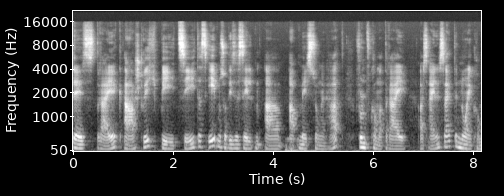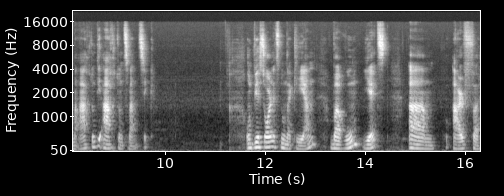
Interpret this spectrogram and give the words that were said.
das Dreieck A'BC, das ebenso dieselben Abmessungen hat, 5,3 als eine Seite, 9,8 und die 28. Und wir sollen jetzt nun erklären, warum jetzt ähm, Alpha'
